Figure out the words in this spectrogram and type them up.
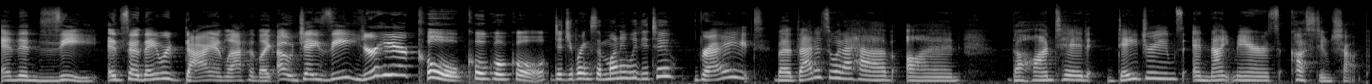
and then Z. And so they were dying laughing, like, Oh, Jay Z, you're here? Cool, cool, cool, cool. Did you bring some money with you too? Right? But that is what I have on the Haunted Daydreams and Nightmares costume shop.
